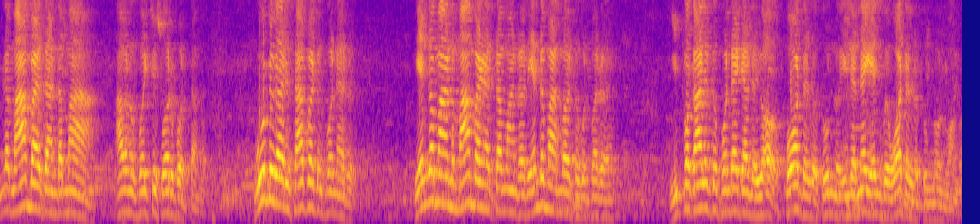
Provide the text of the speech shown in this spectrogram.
இந்த மாம்பழத்தை அந்தம்மா அவனுக்கு போயிடுச்சு சோறு போட்டாங்க. வீட்டுக்காரர் சாப்பாட்டுக்கு போனார். எங்கம்மா அந்த மாம்பழத்தம்மான்றார் எந்த மாம்பழத்தை கொடுப்பாரு? இப்போ காலத்து பொண்டாட்டி அந்த யோ போட்டதை துண்ணு இல்லைன்னா எங்கே போய் ஹோட்டலில் துண்ணுன்னுவாங்க.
